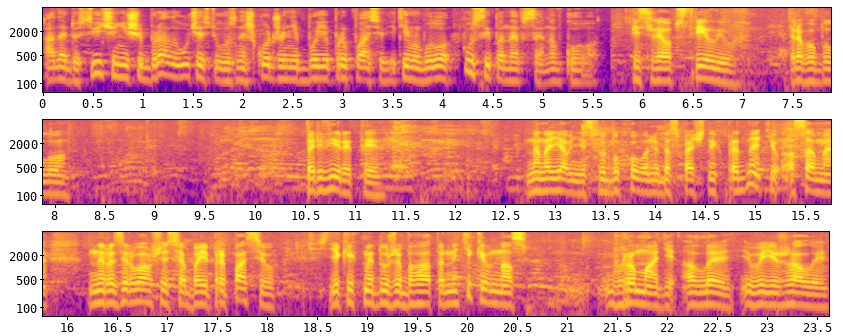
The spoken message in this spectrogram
а найдосвідченіші брали участь у знешкодженні боєприпасів, якими було усипане все навколо. Після обстрілів треба було перевірити на наявність вибухово небезпечних предметів, а саме не розірвавшися боєприпасів, яких ми дуже багато не тільки в нас в громаді, але і виїжджали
